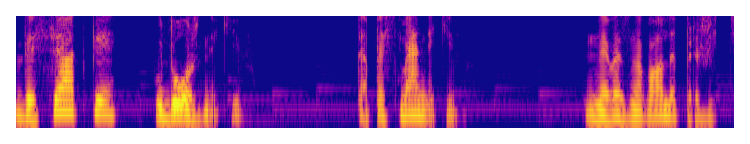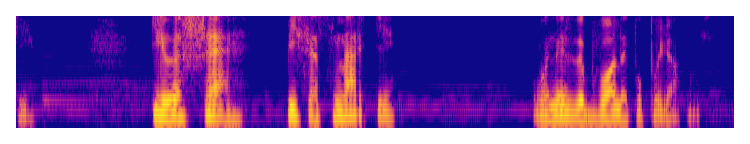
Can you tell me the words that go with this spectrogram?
десятки художників та письменників не визнавали при житті. І лише після смерті вони здобували популярність.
